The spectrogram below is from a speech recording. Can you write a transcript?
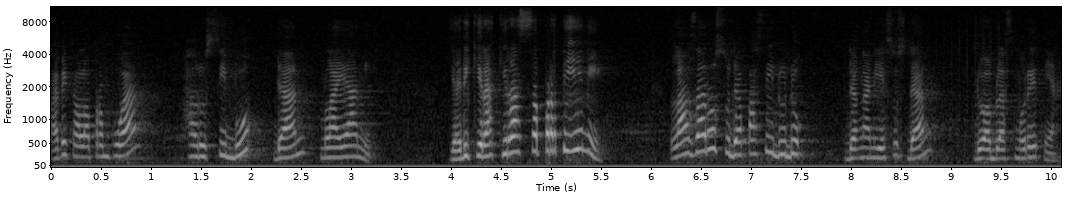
Tapi kalau perempuan harus sibuk dan melayani. Jadi kira-kira seperti ini. Lazarus sudah pasti duduk dengan Yesus dan 12 muridnya.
